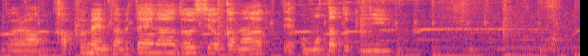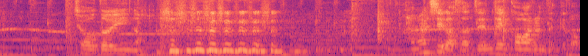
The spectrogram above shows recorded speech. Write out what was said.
だからカップ麺食べたいなどうしようかなって思った時にちょうどいいの。話がさ全然変わるんだけど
